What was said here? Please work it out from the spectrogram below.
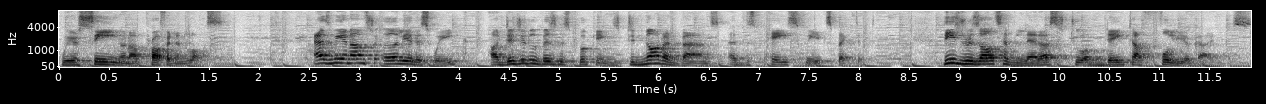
we are seeing on our profit and loss. As we announced earlier this week, our digital business bookings did not advance at the pace we expected. These results have led us to update our full year guidance.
